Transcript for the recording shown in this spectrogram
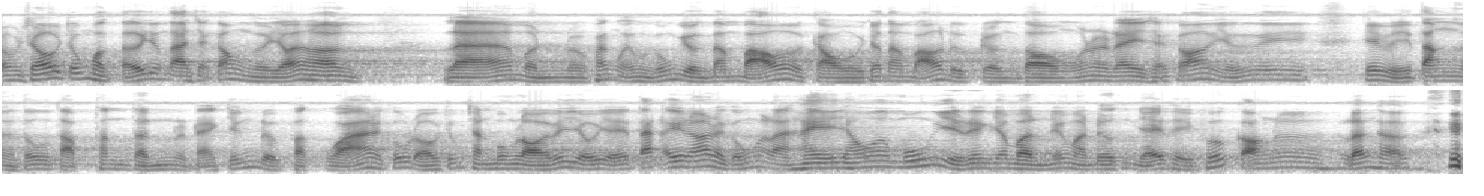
Trong số chúng phật tử chúng ta sẽ có một người giỏi hơn là mình phát nguyện mình cúng dường tam bảo, cầu cho tam bảo được trường tồn. Ở đây sẽ có những cái cái vị tăng là tu tập thanh tịnh, rồi đạt chứng được phật quả, rồi cứu độ chúng sanh buông loài. Ví dụ vậy, tác ý đó thì cũng là hay, chứ không có muốn gì riêng cho mình. Nhưng mà được vậy thì phước con nó lớn hơn,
